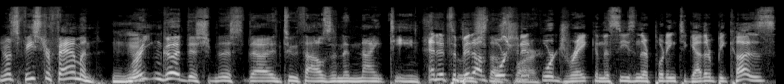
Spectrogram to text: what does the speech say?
you know it's feast or famine. Mm-hmm. We're eating good this this uh, in 2019, And it's a bit unfortunate for Drake and the season they're putting together because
